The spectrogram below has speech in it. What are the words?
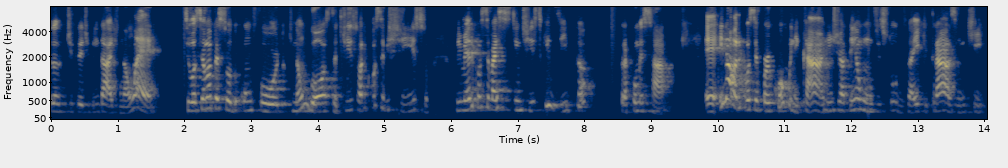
transmitir credibilidade. Não é. Se você é uma pessoa do conforto, que não gosta disso, a hora que você vestir isso, primeiro que você vai se sentir esquisita, para começar. É, e na hora que você for comunicar, a gente já tem alguns estudos aí que trazem que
